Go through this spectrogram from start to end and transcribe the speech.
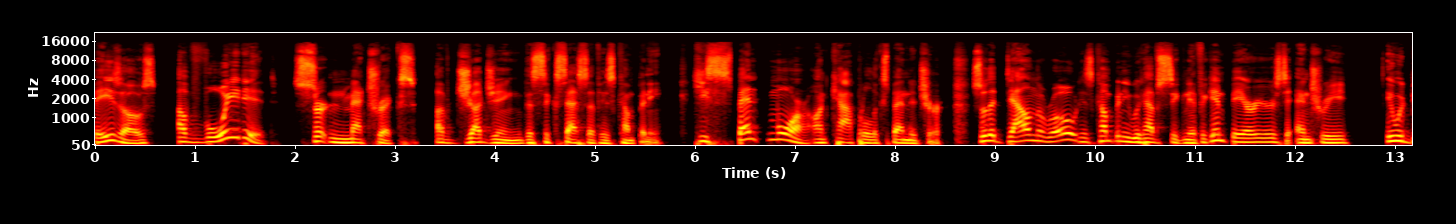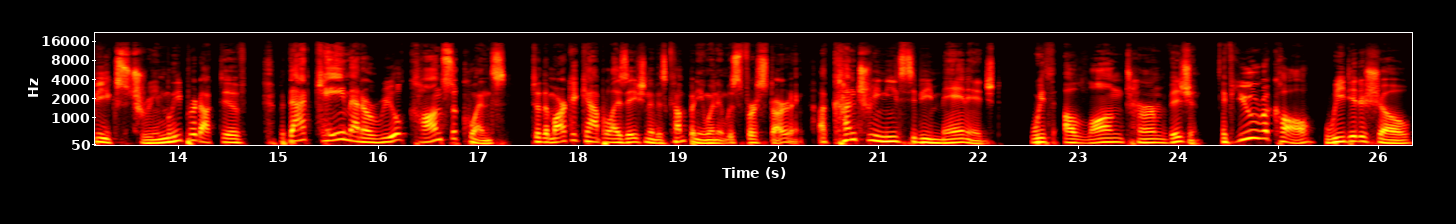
Bezos avoided certain metrics of judging the success of his company. He spent more on capital expenditure so that down the road, his company would have significant barriers to entry. It would be extremely productive, but that came at a real consequence to the market capitalization of his company when it was first starting. A country needs to be managed with a long term vision. If you recall, we did a show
